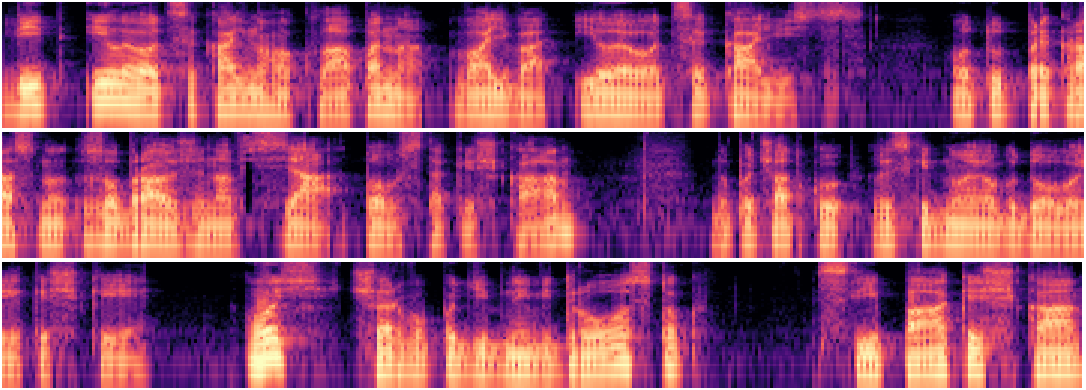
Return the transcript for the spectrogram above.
від ілеоцикального клапана вальва ілеоцикаліс. Отут прекрасно зображена вся товста кишка до початку висхідної обудової кишки. Ось червоподібний відросток, сліпа кишка,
